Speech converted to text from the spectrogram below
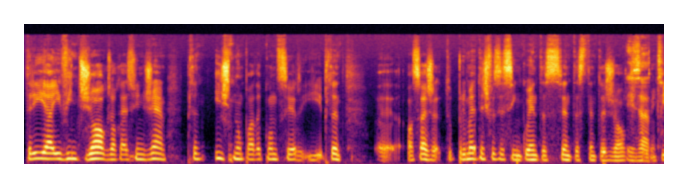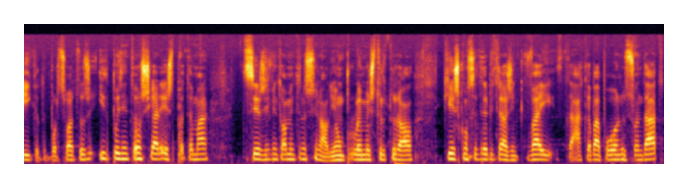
teria aí 20 jogos ou coisa assim do género. Portanto, isto não pode acontecer. E, portanto, ou seja, tu primeiro tens de fazer 50, 60, 70 jogos Exato. do Benfica, do Porto Soares, e depois então chegar a este patamar de seres eventualmente nacional. E é um problema estrutural que este Conselho de Arbitragem que vai acabar para o ano do mandato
